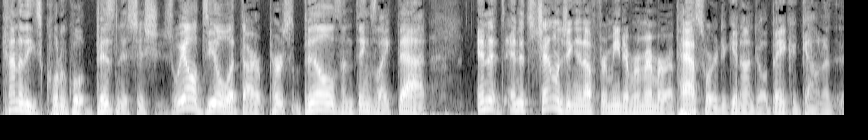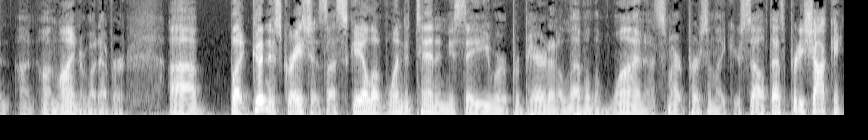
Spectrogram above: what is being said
kind of these quote-unquote business issues. We all deal with our pers- bills and things like that. And it, and it's challenging enough for me to remember a password to get onto a bank account on, on, online or whatever. Uh, but goodness gracious, a scale of one to ten, and you say you were prepared at a level of one, a smart person like yourself, that's pretty shocking.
